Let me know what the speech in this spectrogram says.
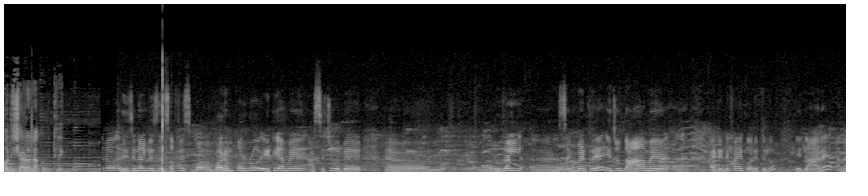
ପରିଚାଳନା କରିଥିଲେ ରିଜନାଲ ବିଜନେସ୍ ଅଫିସ୍ ବ୍ରହ୍ମପୁରରୁ ଏଇଠି ଆମେ ଆସିଛୁ ଏବେ রুরাল সেগমেন্টরে এই যে গাঁ আমি আইডেন্টিফাই করেছিল এই গাঁরে আমি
